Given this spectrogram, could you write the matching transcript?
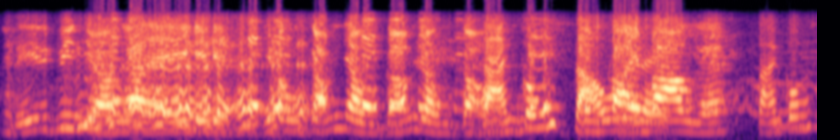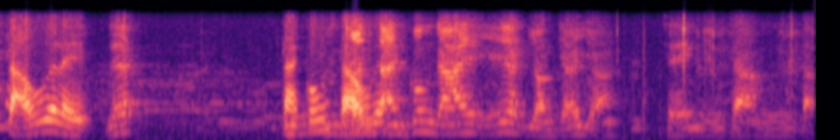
你邊樣啊你？又咁又咁又咁，彈弓手嘅你彈弓手嘅你，你彈弓手唔準嘅。彈弓解一樣就一樣，正心得。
